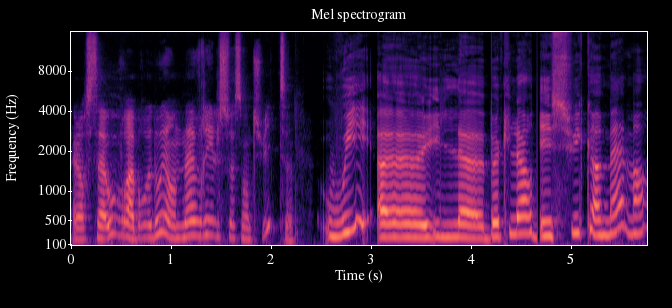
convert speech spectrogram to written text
Alors ça ouvre à Broadway en avril 68. Oui, euh, il, euh, Butler essuie quand même hein,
